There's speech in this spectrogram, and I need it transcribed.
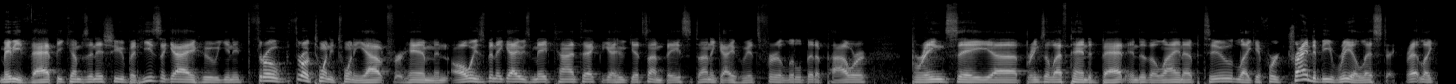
maybe that becomes an issue. But he's a guy who you know throw throw 2020 out for him, and always been a guy who's made contact, a guy who gets on base a ton, a guy who hits for a little bit of power, brings a uh, brings a left-handed bat into the lineup too. Like if we're trying to be realistic, right? Like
